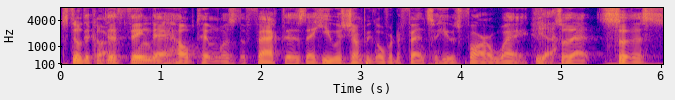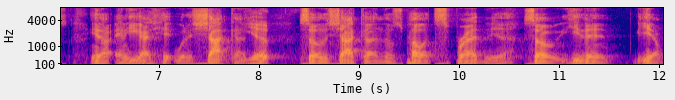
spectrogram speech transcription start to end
steal the car. the thing that helped him was the fact is that he was jumping over the fence, so he was far away. Yeah. So that so this you know, and he got hit with a shotgun. Yep. So the shotgun, those pellets spread. Yeah. So he didn't, you know,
